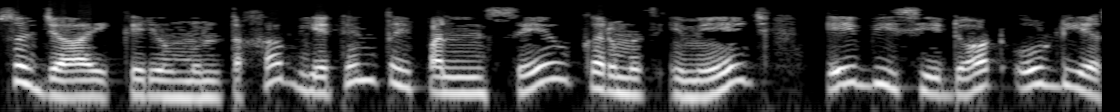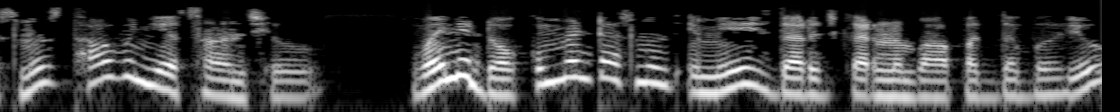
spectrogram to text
सो जाय करियो मुंतखब यतन तुह पन सेव करमज इमेज abc.ods मज थावन यछान छो वने डॉक्यूमेंटस मज इमेज दर्ज करने बापत दबायो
